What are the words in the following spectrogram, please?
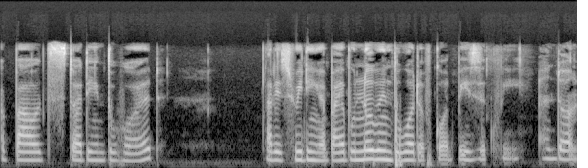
about studying the Word. That is reading your Bible, knowing the Word of God, basically. And um,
